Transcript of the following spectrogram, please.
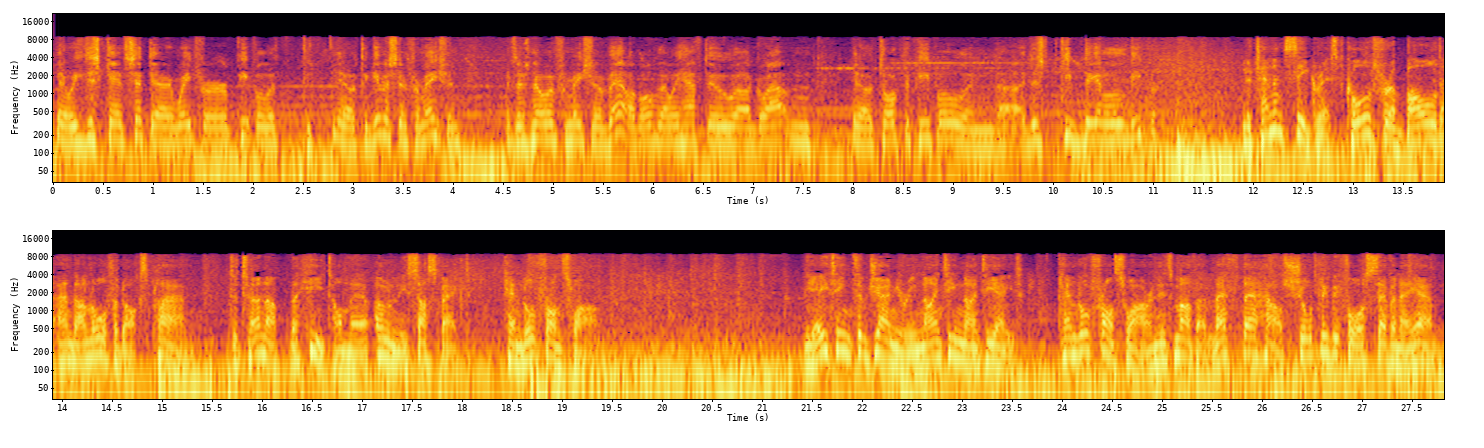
You know, we just can't sit there and wait for people to, to you know, to give us information. If there's no information available, then we have to uh, go out and, you know, talk to people and uh, just keep digging a little deeper. Lieutenant Siegrist called for a bold and unorthodox plan to turn up the heat on their only suspect, Kendall Francois. The 18th of January 1998, Kendall Francois and his mother left their house shortly before 7 a.m.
